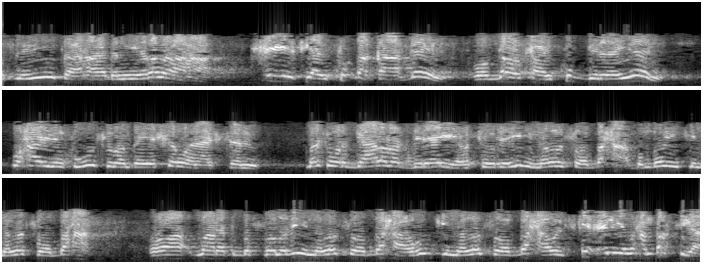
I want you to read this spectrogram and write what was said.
muslimiinta ahaa ee dhallinyarada ahaa ficilkii ay ku dhaqaaqeen oo gaalka ay ku bireeyeen waxaa idinkugu sugan dayasho wanaagsan. Marka war gaalada bireeya oo tooreeyihii nala soo baxa bambooyinkii nala soo baxa oo maaragtay bastooladihi nala soo baxa oo hubkii nala soo baxa oo iska celiya waxaan baktiga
